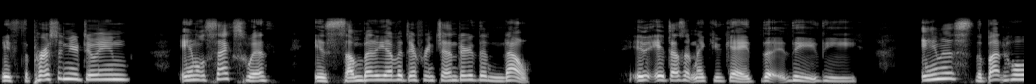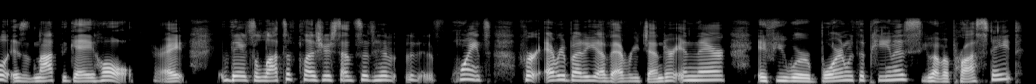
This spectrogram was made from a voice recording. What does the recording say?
If the person you're doing anal sex with is somebody of a different gender, then no. It, it doesn't make you gay. The the the anus, the butthole, is not the gay hole, right? There's lots of pleasure sensitive uh, points for everybody of every gender in there. If you were born with a penis, you have a prostate.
